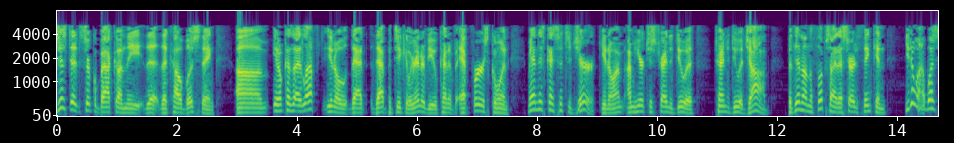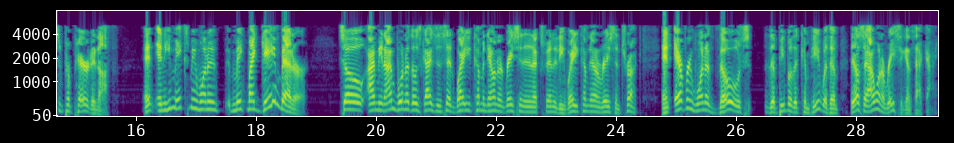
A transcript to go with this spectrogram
just to circle back on the the, the Kyle Busch thing, um, you know, because I left, you know, that that particular interview kind of at first going, man, this guy's such a jerk. You know, I'm I'm here just trying to do a trying to do a job. But then on the flip side, I started thinking, you know, I wasn't prepared enough, and and he makes me want to make my game better. So, I mean, I'm one of those guys that said, why are you coming down and racing in Xfinity? Why are you coming down and racing truck? And every one of those, the people that compete with him, they'll say, I want to race against that guy.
